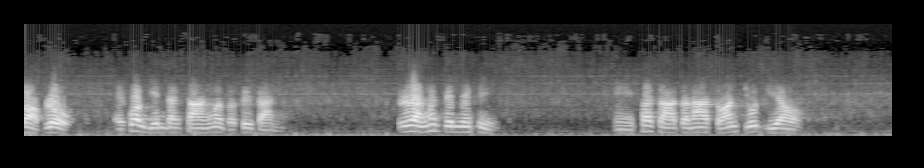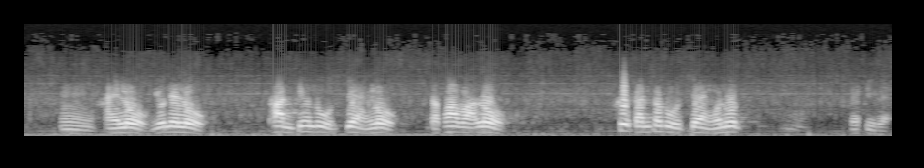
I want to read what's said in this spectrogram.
รอบโลกไอ้ความเย็นต่างๆมันก็คือกัน เรื่องมันเป็นอย่างนี้พระศาสนาสอนจุดเดียวให้โลกอยู่ในโลก ท่านจึงรู้แจ้งโลกสภาวะโลก คือกันก็รู้แจ้งมนุษย์ นี่สิแหละ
